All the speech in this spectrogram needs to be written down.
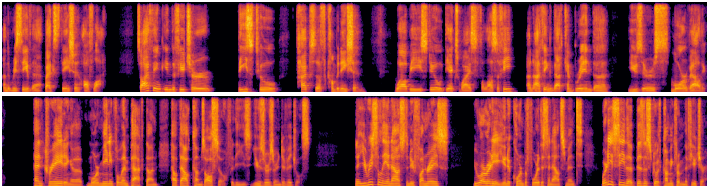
and received that vaccination offline. So I think in the future, these two types of combination will be still DXY's philosophy. And I think that can bring the users more value. And creating a more meaningful impact on health outcomes also for these users or individuals. Now, you recently announced a new fundraise. You were already a unicorn before this announcement. Where do you see the business growth coming from in the future?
